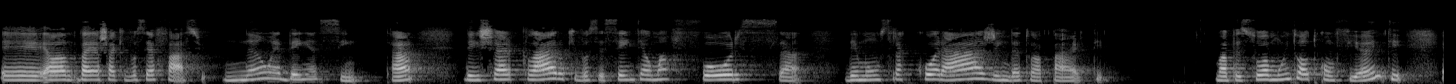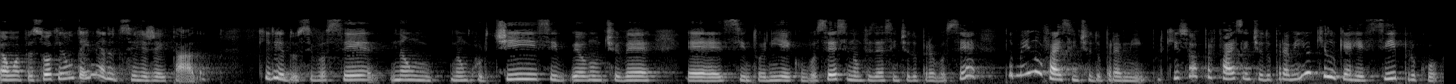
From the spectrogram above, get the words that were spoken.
é, ela vai achar que você é fácil. Não é bem assim, tá? Deixar claro que você sente é uma força demonstra coragem da tua parte. Uma pessoa muito autoconfiante é uma pessoa que não tem medo de ser rejeitada. Querido, se você não, não curtir, se eu não tiver é, sintonia aí com você, se não fizer sentido para você, também não faz sentido para mim, porque só faz sentido para mim aquilo que é recíproco,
